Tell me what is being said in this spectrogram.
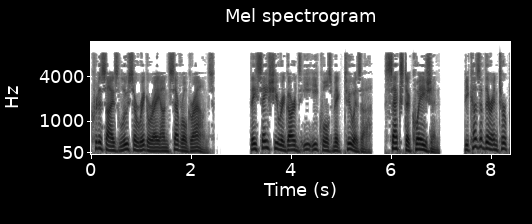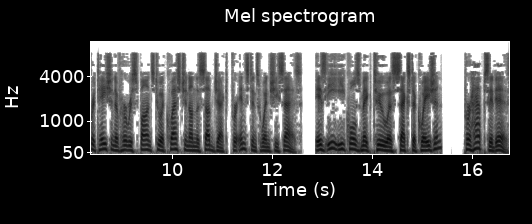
criticize Luce Irigaray on several grounds. They say she regards E equals Mach2 as a sexed equation because of their interpretation of her response to a question on the subject, for instance when she says, Is E equals Mach2 a sexed equation? Perhaps it is.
